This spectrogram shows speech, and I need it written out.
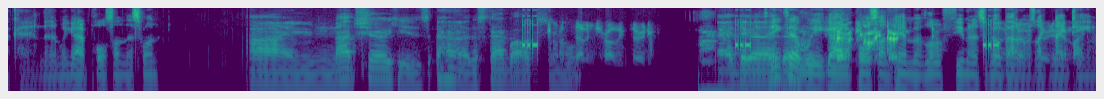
Okay, and then we got a pulse on this one. I'm not sure he's the skybox, you know. 7 Charlie 30. Uh, the, I think the, that we got a pulse on him a little few minutes ago about it was like 19.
